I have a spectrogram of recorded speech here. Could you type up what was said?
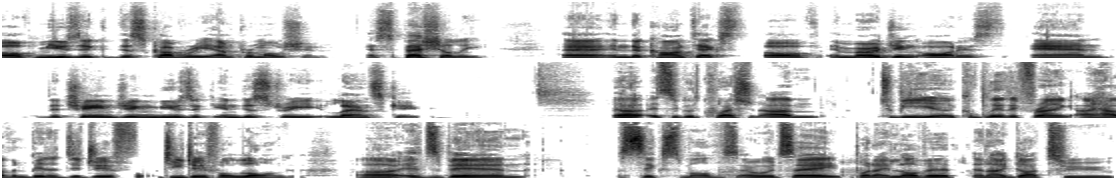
of music discovery and promotion, especially uh, in the context of emerging artists and the changing music industry landscape? Uh, it's a good question. Um, to be uh, completely frank, I haven't been a DJ for, DJ for long. Uh, it's been six months, I would say, but I love it, and I got to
